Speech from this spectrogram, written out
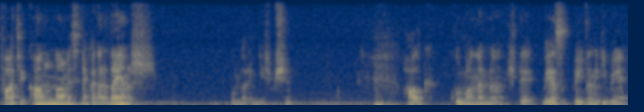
Fatih kanunnamesine kadar dayanır bunların geçmişi. Halk kurbanlarını işte Beyazıt Meydanı gibi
